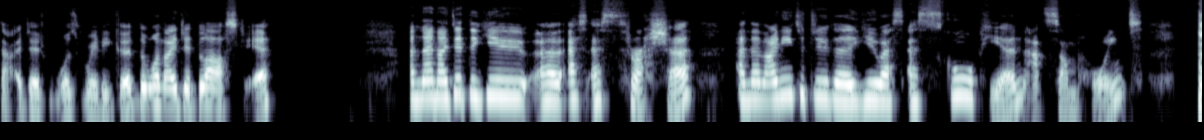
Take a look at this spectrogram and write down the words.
that I did was really good the one I did last year. And then I did the USS Thresher and then I need to do the USS Scorpion at some point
